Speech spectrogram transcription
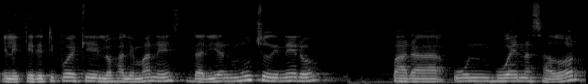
el estereotipo es que los alemanes darían mucho dinero para un buen asador.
